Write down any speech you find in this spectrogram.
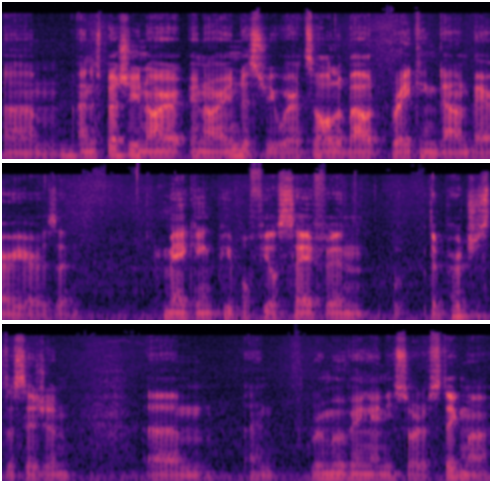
Um, and especially in our in our industry where it's all about breaking down barriers and making people feel safe in w- the purchase decision um, and removing any sort of stigma,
